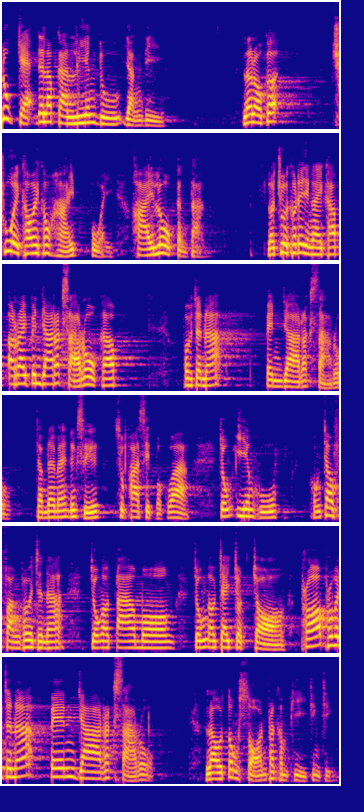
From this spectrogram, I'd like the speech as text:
ลูกแกะได้รับการเลี้ยงดูอย่างดี แล้วเราก็ ช่วยเขาให้เขาหายป่วย หายโรคต่างๆ เราช่วยเขาได้ยังไงครับ อะไรเป็นยารักษาโรคครับ พระวจนะเป็นยารักษาโรคจำได้ไหมหนังสือสุภาษิตบอกว่า จงเอียงหูของเจ้าฟังพระวจนะ จงเอาตามอง จงเอาใจจดจ่อเพราะพระวจนะเป็นยารักษาโรค เราต้องสอนพระคัมภีร์จริง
